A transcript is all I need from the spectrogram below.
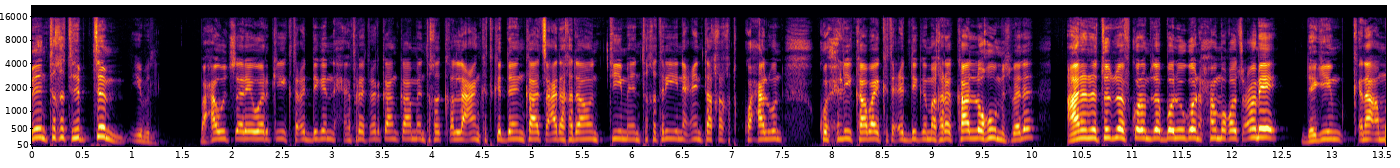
ምእንቲ ክትህብ ትም ይብል። ብሓዊ ዝጸረየ ወርቂ ክትዕድግን ሕፍረት ዕርቃንካ ምእንቲ ክትቅላዕን ክትክደንን ከኣ ጻዕዳ ክዳውንቲ ምእንቲ ክትርኢ ነዒንታኻ ክትኳሓል'ውን ኩሕሊ ካባይ ክትዕድግ እመኽረካ ኣሎኹ ምስ በለ፣ ኣነ ነቶም ዘፍቅሮም ዘበሉ እገንሖም እቐጽዖም'የ፣ ደጊም ቅናእ እሞ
